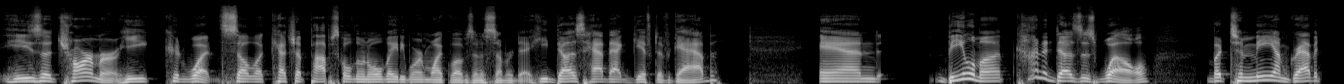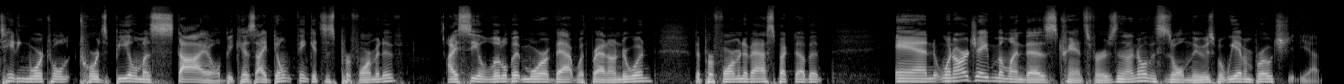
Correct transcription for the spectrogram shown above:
he's a charmer. He could what sell a ketchup popsicle to an old lady wearing white gloves on a summer day. He does have that gift of gab, and Bielema kind of does as well. But to me, I'm gravitating more to- towards Bielema's style because I don't think it's as performative. I see a little bit more of that with Brad Underwood, the performative aspect of it. And when RJ Melendez transfers, and I know this is old news, but we haven't broached it yet.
